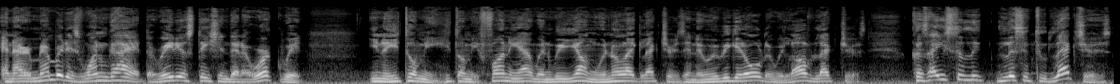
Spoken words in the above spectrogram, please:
And I remember this one guy at the radio station that I work with, you know, he told me, he told me, funny, yeah, when we're young, we don't like lectures. And then when we get older, we love lectures. Cause I used to li- listen to lectures,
